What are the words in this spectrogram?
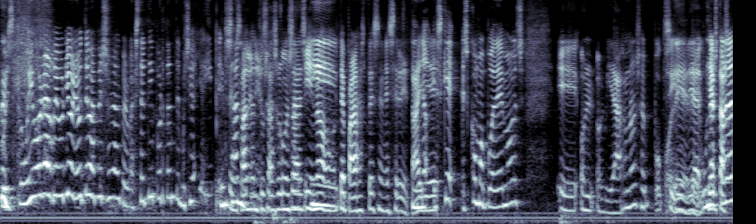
Pues como iba a una reunión, era un tema personal, pero bastante importante, pues iba yo ahí pensando, Pensando en tus asuntos cosas y, no te paraste en ese detalle. no, es que es como podemos eh, ol- olvidarnos un poco Sí, de, de de ciertas cosas,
